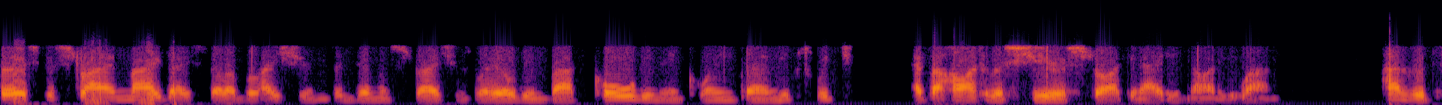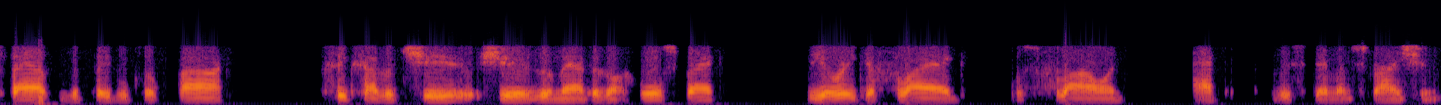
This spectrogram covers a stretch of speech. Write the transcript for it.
first Australian May Day celebrations and demonstrations were held in Buck Calden in Queensland, Ipswich, at the height of the shearer strike in 1891. Hundreds, thousands of people took part, 600 shearers were mounted on horseback. The Eureka flag was flown at this demonstration.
